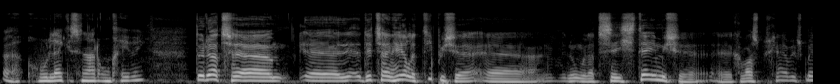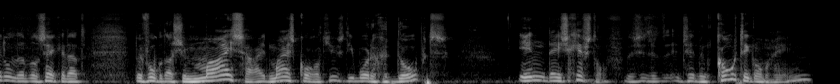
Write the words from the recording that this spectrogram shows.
Eh, hoe lekken ze naar de omgeving? Doordat ze, eh, dit zijn hele typische, eh, we noemen dat systemische eh, gewasbeschermingsmiddelen. Dat wil zeggen dat bijvoorbeeld als je mais zaait, maiskorreltjes, die worden gedoopt in deze gifstof. Dus er zit, er zit een coating omheen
